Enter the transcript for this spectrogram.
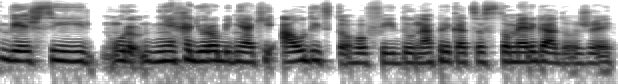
vieš si nechať urobiť nejaký audit toho feedu, napríklad cez to Mergado, že,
